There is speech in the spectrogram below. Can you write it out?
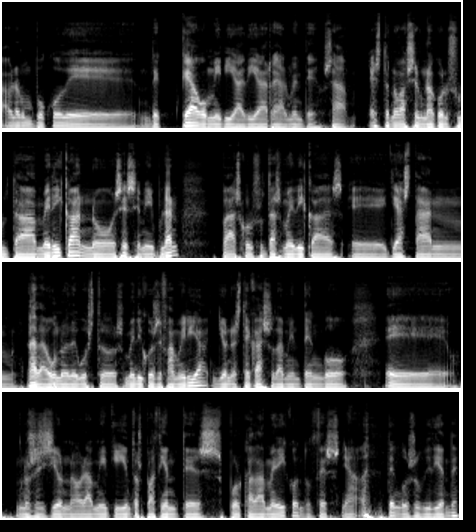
hablar un poco de, qué hago mi día a día realmente. O sea, esto no va a ser una consulta médica, no es ese mi plan. Para las consultas médicas eh, ya están cada uno de vuestros médicos de familia. Yo en este caso también tengo, eh, no sé si son ahora 1500 pacientes por cada médico, entonces ya tengo suficiente.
